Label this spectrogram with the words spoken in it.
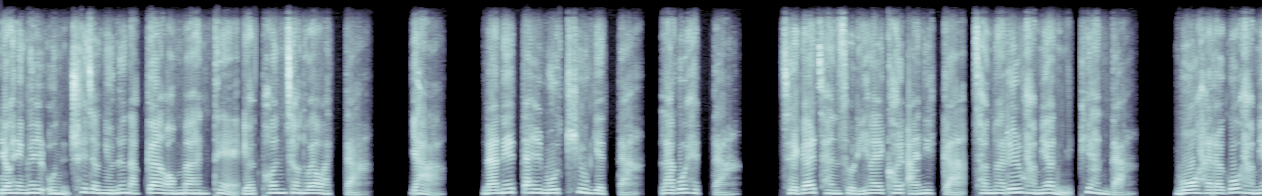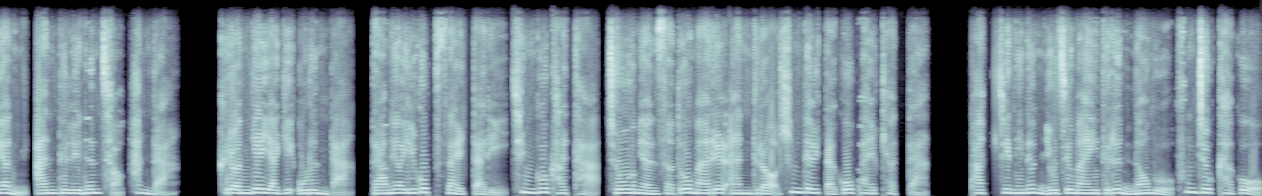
여행을 온 최정윤은 아까 엄마한테 몇 번 전화 왔다. 야, 나네 딸 못 키우겠다. 라고 했다. 제가 잔소리할 걸 아니까 전화를 하면 피한다. 뭐 하라고 하면 안 들리는 척 한다. 그런 게 약이 오른다. 라며 7살 딸이 친구 같아 좋으면서도 말을 안 들어 힘들다고 밝혔다. 박진희는 요즘 아이들은 너무 풍족하고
